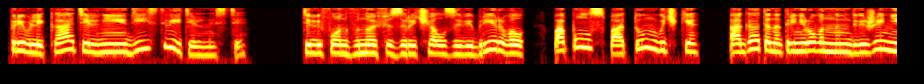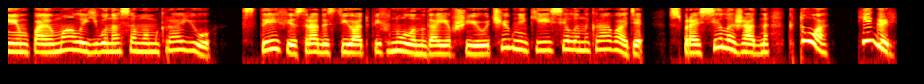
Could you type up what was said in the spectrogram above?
привлекательнее действительности. Телефон вновь зарычал, завибрировал, пополз по тумбочке. Агата натренированным движением поймала его на самом краю. Стефи с радостью отпихнула надоевшие учебники и села на кровати. Спросила жадно «Кто? Игорь?»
